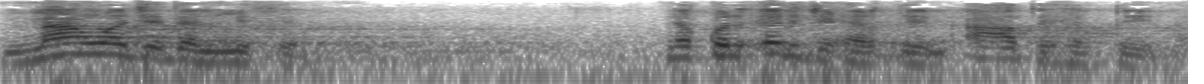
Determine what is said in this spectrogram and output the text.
ما وجد المثل؟ نقول ارجع القيمة أعطه القيمة.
